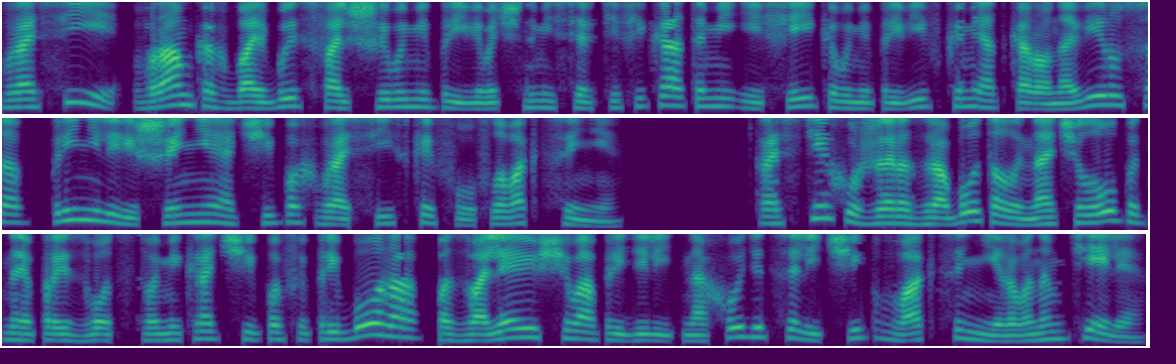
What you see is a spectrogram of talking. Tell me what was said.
В России, в рамках борьбы с фальшивыми прививочными сертификатами и фейковыми прививками от коронавируса, приняли решение о чипах в российской фуфловакцине. Ростех уже разработал и начал опытное производство микрочипов и прибора, позволяющего определить, находится ли чип в вакцинированном теле.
